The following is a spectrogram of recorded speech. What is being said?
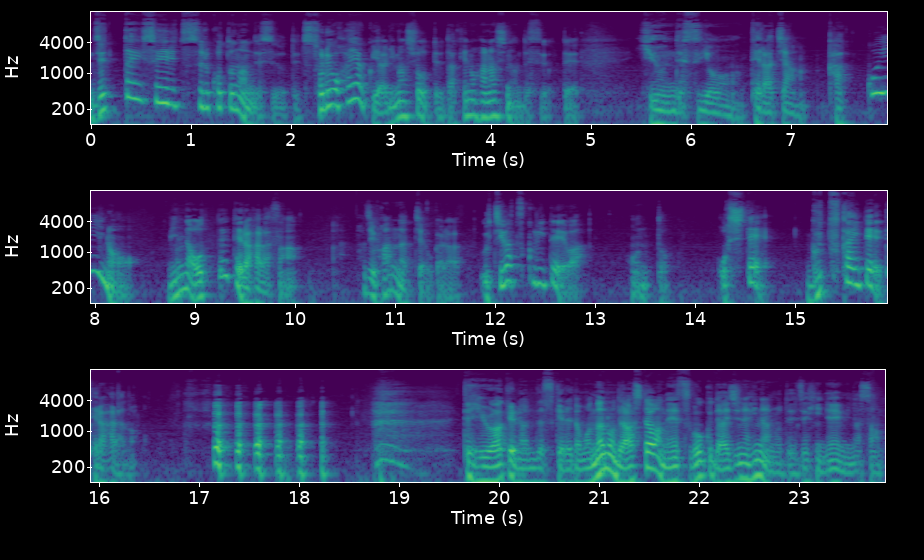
絶対成立することなんですよって。それを早くやりましょうっていうだけの話なんですよって。言うんですよテラちゃん。かっこいいの。みんな追って寺原さん。マジファンになっちゃうから。うちは作りてえわ。ほんと。押してグッズ買いてえ寺原の。っていうわけなんですけれども。なので明日はねすごく大事な日なのでぜひね皆さん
